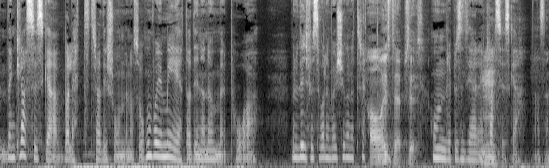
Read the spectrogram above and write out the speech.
den klassiska balletttraditionen och så. Hon var ju med i ett av dina nummer på Melodifestivalen var det 2013. Ja, just det, precis. Hon representerar den klassiska dansen.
